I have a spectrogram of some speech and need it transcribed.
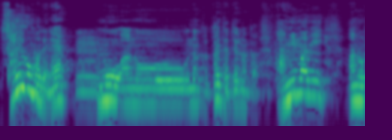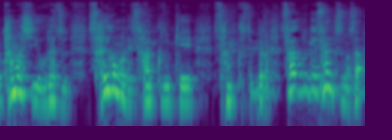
最後までね、うん、もうあのーなんか書いてあったよ、なんか、ファミマに、あの、魂を売らず、最後までサークル系サンクスだから、サークル系サンクスのさ、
